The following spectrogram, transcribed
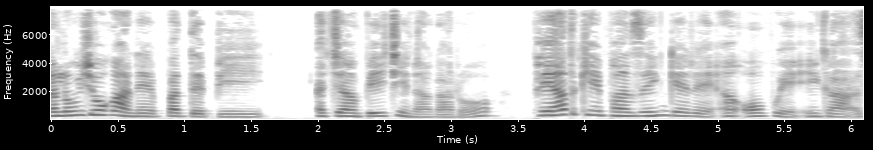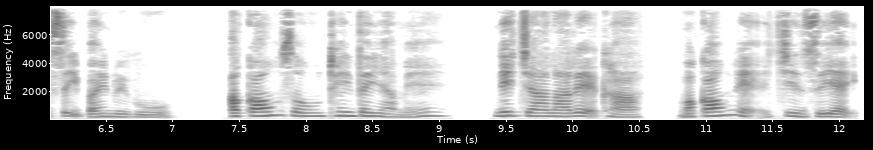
နှလုံးရောဂါနဲ့ပတ်သက်ပြီးအကြံပေးချင်တာကတော့ဖျားသခင်ဖန်ဆင်းခဲ့တဲ့အံ့ဩဖွယ်အင်္ဂါအစိတ်ပိုင်းတွေကိုအကောင်းဆုံးထိမ့်သိမ့်ရမယ်။နေ့ကြာလာတဲ့အခါမကောင်းတဲ့အကျင့်စရိုက်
